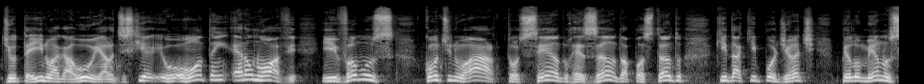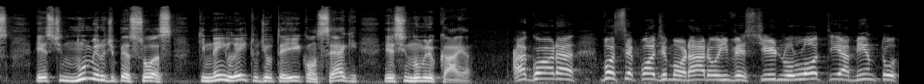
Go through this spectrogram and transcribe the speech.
de UTI no HU e ela disse que ontem eram nove. E vamos continuar torcendo, rezando, apostando que daqui por diante, pelo menos este número de pessoas que nem leito de UTI consegue, esse número caia. Agora você pode morar ou investir no loteamento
